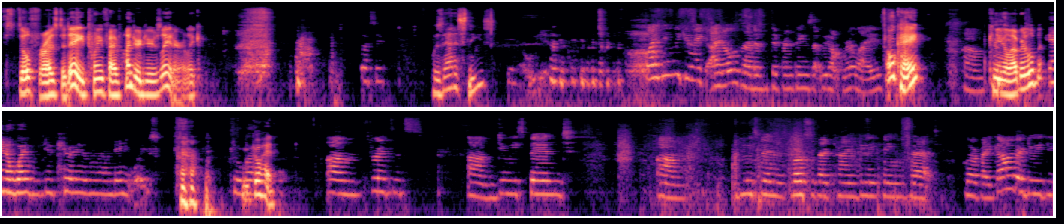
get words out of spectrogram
still for us today, twenty five hundred years later? Like was that a sneeze? Well, I think we can make idols out of different things that we don't realize. Okay, Um, can you elaborate a little bit? In a way, we do carry them around anyways. Go ahead. um, for instance, um, do we spend um, do we spend most of our time doing things that glorify God, or do we do,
